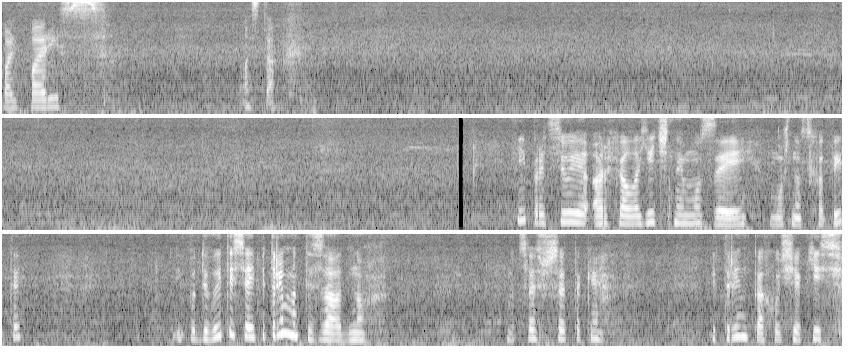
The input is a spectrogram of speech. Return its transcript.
Вальпаріс. Ось так. І працює археологічний музей. Можна сходити і подивитися, і підтримати заодно. Бо це все-таки підтримка, хоч якісь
